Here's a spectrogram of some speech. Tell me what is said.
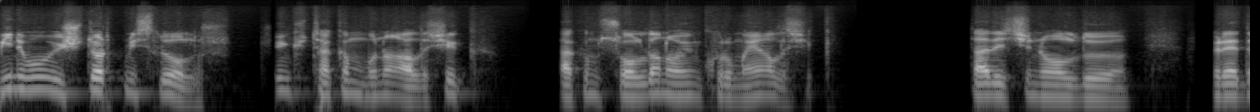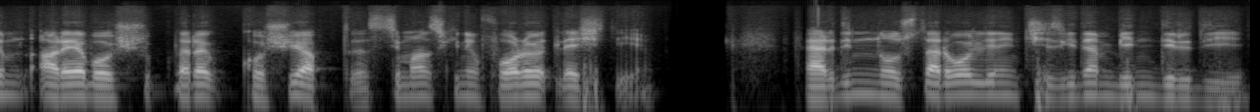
minimum 3-4 misli olur. Çünkü takım buna alışık. Takım soldan oyun kurmaya alışık. Tadic'in olduğu, Fred'in araya boşluklara koşu yaptığı, Szymanski'nin forvetleştiği, Ferdi'nin Osterwolde'nin çizgiden bindirdiği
